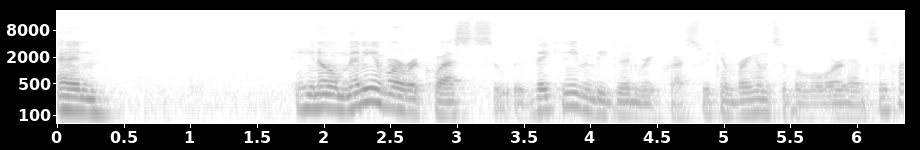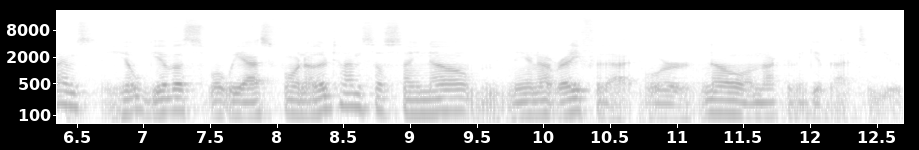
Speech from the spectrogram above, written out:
And you know, many of our requests, they can even be good requests. We can bring them to the Lord, and sometimes He'll give us what we ask for, and other times He'll say, No, you're not ready for that, or No, I'm not going to give that to you.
